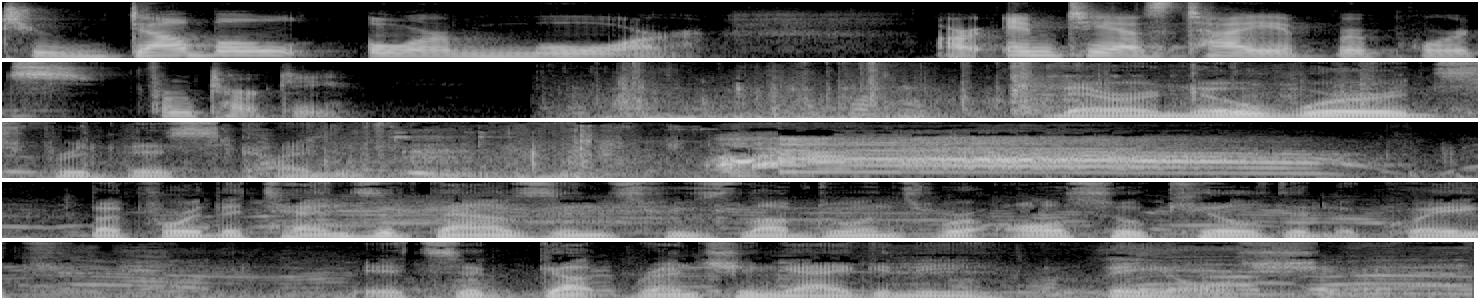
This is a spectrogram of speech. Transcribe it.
to double or more. Our Imtiaz Tyab reports from Turkey. There are no words for this kind of grief. But for the tens of thousands whose loved ones were also killed in the quake, it's a gut wrenching agony they all share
